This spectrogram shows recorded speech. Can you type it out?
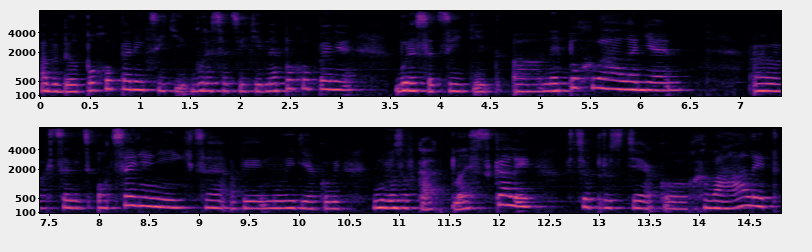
aby byl pochopený, cítí, bude se cítit nepochopeně, bude se cítit uh, nepochváleně, chce víc ocenění, chce, aby mu lidi jakoby v úvozovkách tleskali, chce prostě jako chválit,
